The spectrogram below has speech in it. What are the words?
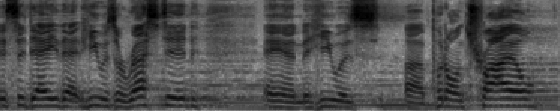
It's a day that he was arrested and he was uh, put on trial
